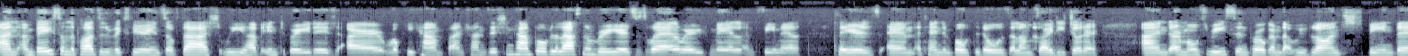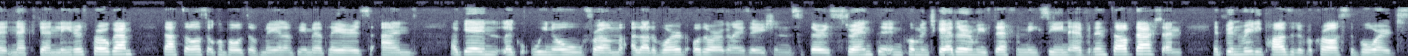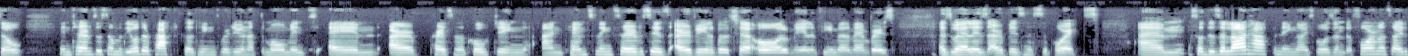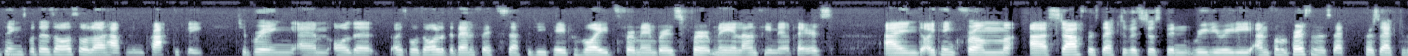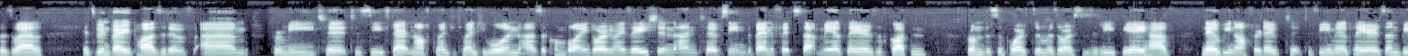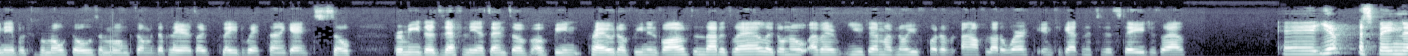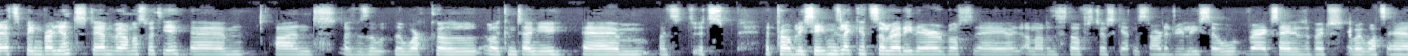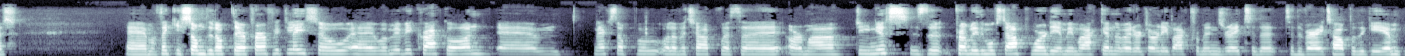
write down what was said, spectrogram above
And, and based on the positive experience of that, we have integrated our rookie camp and transition camp over the last number of years as well, where we've male and female players um, attending both of those alongside each other. And our most recent program that we've launched being the Next Gen Leaders program, that's also composed of male and female players. And again, like we know from a lot of other organisations, there's strength in coming together, and we've definitely seen evidence of that, and it's been really positive across the board. So, in terms of some of the other practical things we're doing at the moment, um, our personal coaching and counselling services are available to all male and female members, as well as our business supports. Um, so there's a lot happening, I suppose, on the formal side of things, but there's also a lot happening practically to bring um, all the, I suppose, all of the benefits that the GPA provides for members for male and female players. And I think from a staff perspective, it's just been really, really, and from a personal perspective as well, it's been very positive um, for me to, to see starting off 2021 as a combined organisation and to have seen the benefits that male players have gotten from the supports and resources the GPA have now being offered out to, to female players and being able to promote those among some of the players I've played with and against. So for me, there's definitely a sense of, of being proud of being involved in that as well. I don't know about you, Gem. I know you've put an awful lot of work into getting it to this stage as well. Uh, yep, it's been it's been brilliant. To be honest with you, um, and the, the work will will continue. Um, it's it's it probably seems like it's already there, but uh, a lot of the stuff's just getting started really. So very excited about about what's ahead. Um, I think you summed it up there perfectly. So uh, we'll maybe crack on. Um, next up, we'll, we'll, have a chat with uh, Armagh genius. Is the probably the most apt word, Aimee Mackin, about her journey back from injury to the to the very top of the game.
